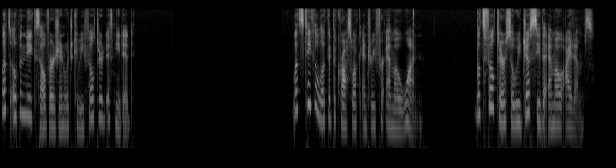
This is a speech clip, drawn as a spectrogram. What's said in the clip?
Let's open the Excel version which can be filtered if needed. Let's take a look at the crosswalk entry for MO1. Let's filter so we just see the MO items.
